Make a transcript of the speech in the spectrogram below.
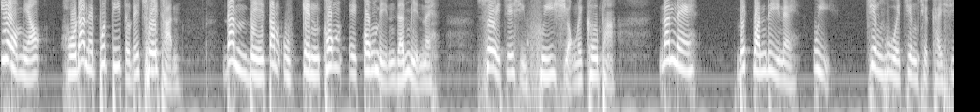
药苗，互咱的不敌着咧摧残，咱袂当有健康的公民人民呢，所以这是非常的可怕。咱呢要管理呢，为政府的政策开始，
